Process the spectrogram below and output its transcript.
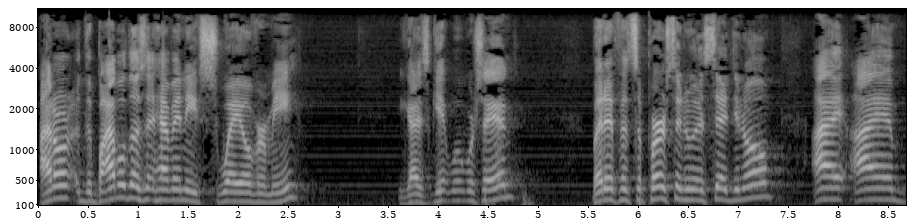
I don't the Bible doesn't have any sway over me. You guys get what we're saying? But if it's a person who has said, you know, I I am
